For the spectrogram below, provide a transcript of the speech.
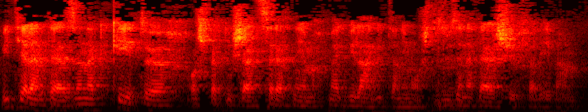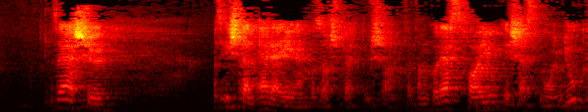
Mit jelent ez? Ennek két aspektusát szeretném megvilágítani most az üzenet első felében. Az első az Isten erejének az aspektusa. Tehát amikor ezt halljuk, és ezt mondjuk,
